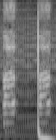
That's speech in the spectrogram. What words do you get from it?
Bye.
